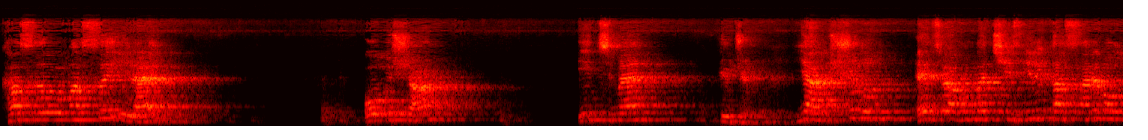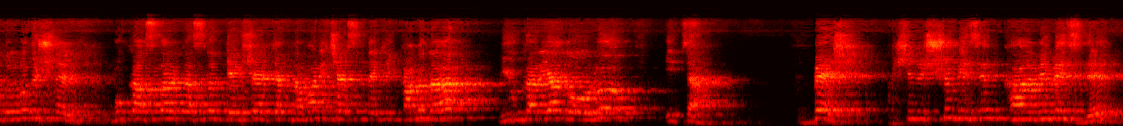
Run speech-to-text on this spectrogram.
kasılması ile oluşan itme gücü. Yani şunun etrafında çizgili kasların olduğunu düşünelim. Bu kaslar kasılıp gevşerken damar içerisindeki kanı da yukarıya doğru iter. 5. Şimdi şu bizim kalbimizdi.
